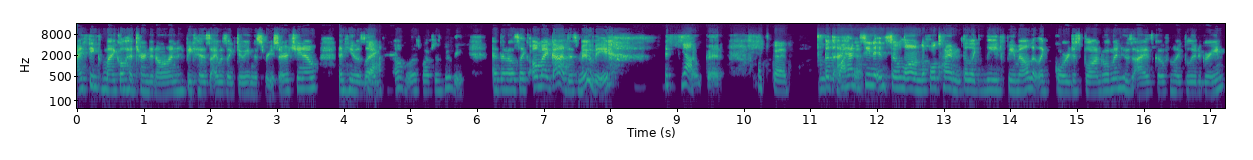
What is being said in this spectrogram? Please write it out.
I think Michael had turned it on because I was like doing this research, you know, and he was like, Yeah. "Oh, well, let's watch this movie," and then I was like, "Oh my god, this movie! it's Yeah. so good." it's good. But I hadn't it. seen it in so long. The whole time, the like lead female, that like gorgeous blonde woman whose eyes go from like blue to green.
